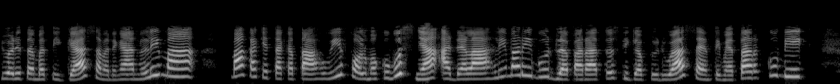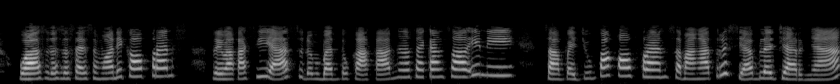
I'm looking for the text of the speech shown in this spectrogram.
2 ditambah 3 sama dengan 5. Maka kita ketahui volume kubusnya adalah 5.832 cm kubik. Wah, sudah selesai semua nih, co-friends. Terima kasih ya sudah membantu kakak menyelesaikan soal ini. Sampai jumpa, co-friends. Semangat terus ya belajarnya.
